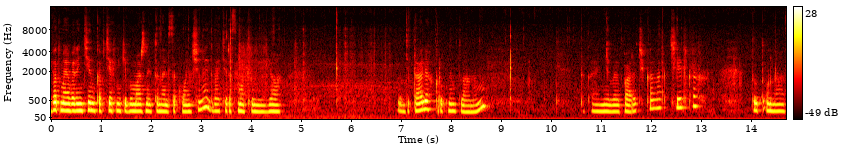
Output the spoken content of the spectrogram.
И вот моя валентинка в технике бумажный туннель закончена. Давайте рассмотрим ее в деталях крупным планом. Такая милая парочка на качельках. Тут у нас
